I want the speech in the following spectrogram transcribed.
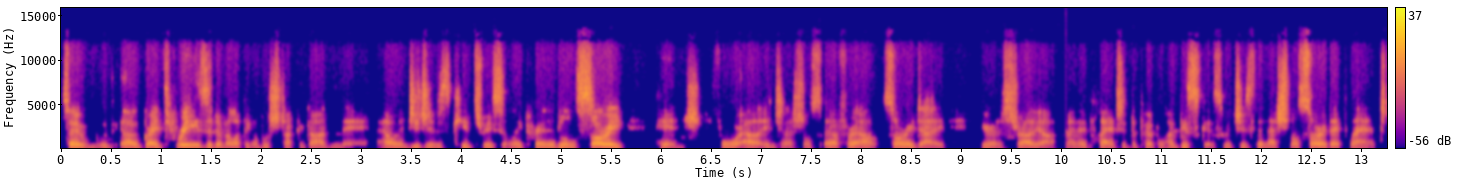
So uh, grade threes are developing a bush tucker garden there. Our Indigenous kids recently created a little sorry hedge for our international uh, for our sorry day here in Australia, and they planted the purple hibiscus, which is the national sorry day plant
